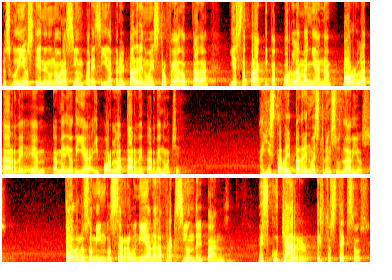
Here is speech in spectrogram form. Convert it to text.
Los judíos tienen una oración parecida, pero el Padre Nuestro fue adoptada y esta práctica por la mañana, por la tarde, eh, a mediodía y por la tarde, tarde-noche. Ahí estaba el Padre Nuestro en sus labios. Todos los domingos se reunían a la fracción del pan, escuchar estos textos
